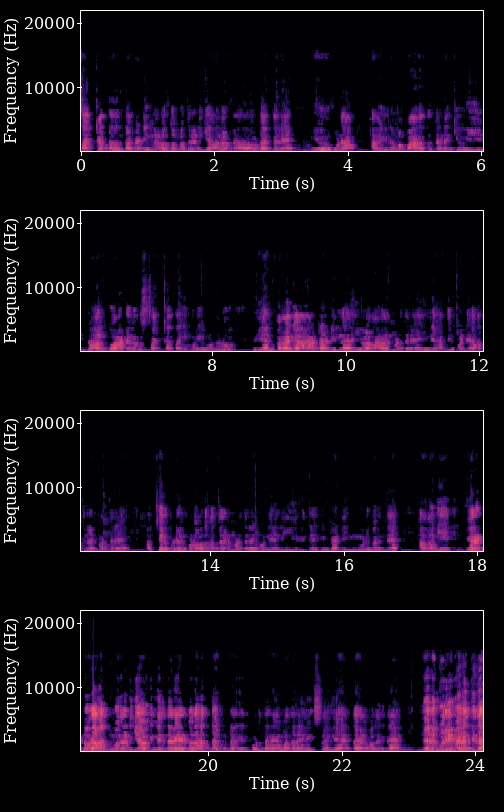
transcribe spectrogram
ಸಖತ್ತಾದಂತ ಬ್ಯಾಟಿಂಗ್ ನಲವತ್ತೊಂಬತ್ತು ರನ್ಗೆ ಅಲೌಟ್ ಔಟ್ ಆಗ್ತಾರೆ. ಇವರು ಕೂಡ ಹಾಗಾಗಿ ನಮ್ಮ ಭಾರತ ತಂಡಕ್ಕೆ ಈ ನಾಲ್ಕು ಆಟಗಾರರು ಸಖತ್ತಾಗಿ ಕೊಡುಗೆ ಕೊಟ್ಟರು. ರಿಯಾನ್ ಪರಾಗ ಆಟ ಆಡಿಲ್ಲ ಏಳು ಆರು ರನ್ ಮಾಡ್ತಾರೆ, ಇಲ್ಲಿ ಹಾರ್ದಿಕ್ ಪಾಂಡ್ಯ ಹತ್ತು ರನ್ ಮಾಡ್ತಾರೆ ಅಕ್ಷರ್ ಪಟೇಲ್ ಕೂಡ ಒಂದು ಹತ್ತು ರನ್ ಮಾಡ್ತಾರೆ, ಕೊನೆಯಲ್ಲಿ ಈ ರೀತಿಯಾಗಿ ಬ್ಯಾಟಿಂಗ್ ಮೂಡಿ ಬರುತ್ತೆ. ಹಾಗಾಗಿ ಎರಡ್ ನೂರ ಹದಿಮೂರು ರನ್ಗೆ ಹೋಗಿ ನಿಲ್ತಾರೆ ಎರಡ್ ನೂರ ಹದಿನಾಲ್ಕು ಟಾರ್ಗೆಟ್ ಕೊಡ್ತಾರೆ ಮೊದಲ ಇನ್ನಿಂಗ್ಸ್ನಲ್ಲಿ ಅಂತ ಹೇಳ್ಬೋದಾಗಿದೆ. ಇದನ್ನು ಗುರಿ ಬೆನ್ನತ್ತಿದ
